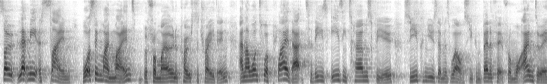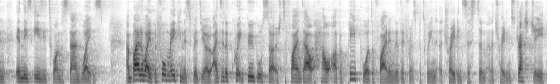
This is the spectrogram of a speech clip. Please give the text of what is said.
So let me assign what's in my mind from my own approach to trading, and I want to apply that to these easy terms for you so you can use them as well, so you can benefit from what I'm doing in these easy to understand ways. And by the way, before making this video, I did a quick Google search to find out how other people are defining the difference between a trading system and a trading strategy,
